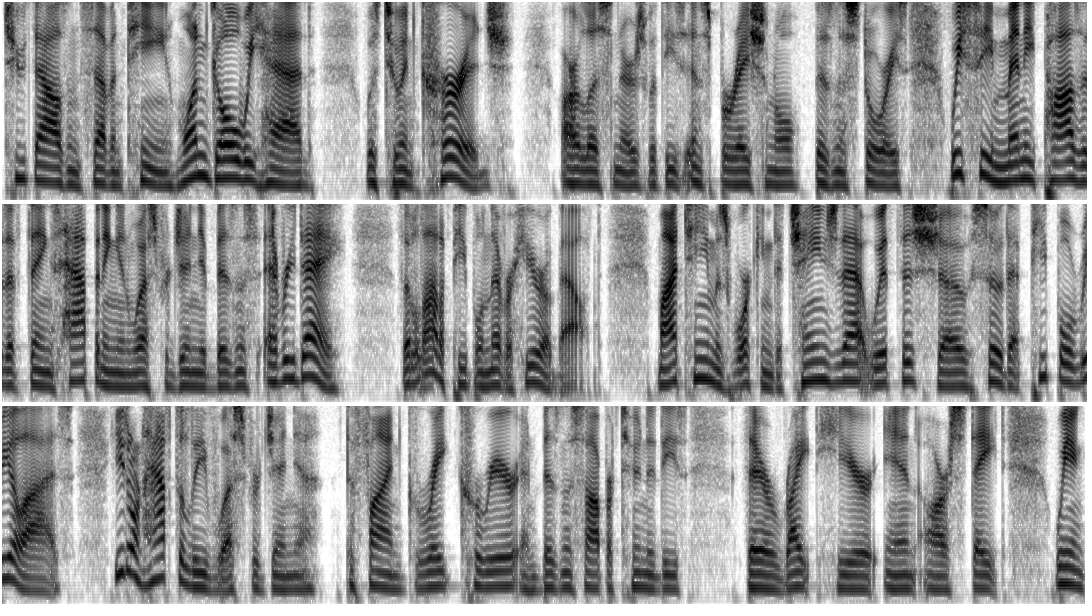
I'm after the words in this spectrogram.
2017, one goal we had was to encourage our listeners with these inspirational business stories. We see many positive things happening in West Virginia business every day that a lot of people never hear about. My team is working to change that with this show so that people realize you don't have to leave West Virginia to find great career and business opportunities. They're right here in our state. We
